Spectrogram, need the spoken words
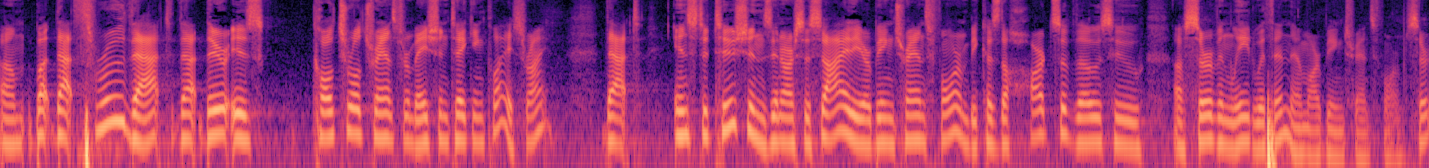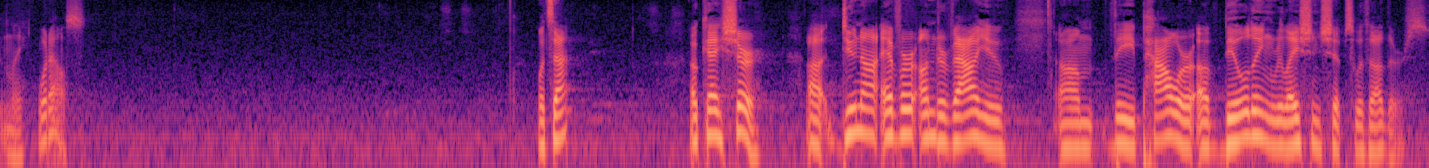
um, but that through that, that there is cultural transformation taking place, right? That institutions in our society are being transformed because the hearts of those who uh, serve and lead within them are being transformed. Certainly. What else? What's that? Okay, sure. Uh, do not ever undervalue um, the power of building relationships with others.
